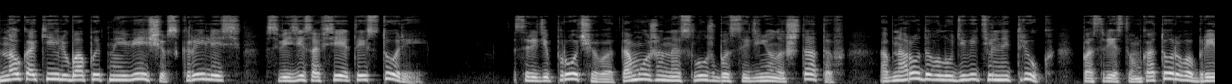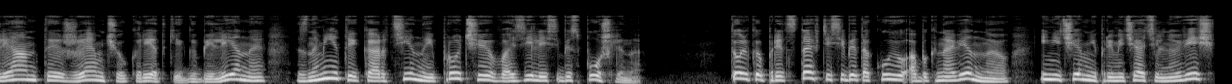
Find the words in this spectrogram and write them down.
Но какие любопытные вещи вскрылись в связи со всей этой историей. Среди прочего, таможенная служба Соединенных Штатов обнародовала удивительный трюк, посредством которого бриллианты, жемчуг, редкие гобелены, знаменитые картины и прочее возились беспошлино. Только представьте себе такую обыкновенную и ничем не примечательную вещь,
